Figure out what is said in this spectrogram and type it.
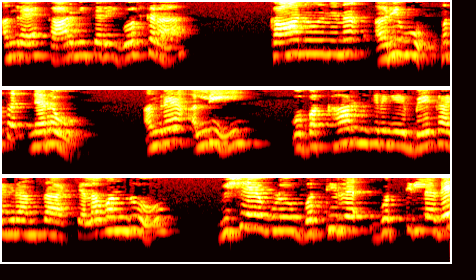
ಅಂದ್ರೆ ಕಾರ್ಮಿಕರಿಗೋಸ್ಕರ ಕಾನೂನಿನ ಅರಿವು ಮತ್ತು ನೆರವು. ಅಂದ್ರೆ ಅಲ್ಲಿ ಒಬ್ಬ ಕಾರ್ಮಿಕನಿಗೆ ಬೇಕಾಗಿರೋ ಕೆಲವೊಂದು ವಿಷಯಗಳು ಗೊತ್ತಿರ, ಗೊತ್ತಿಲ್ಲದೆ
